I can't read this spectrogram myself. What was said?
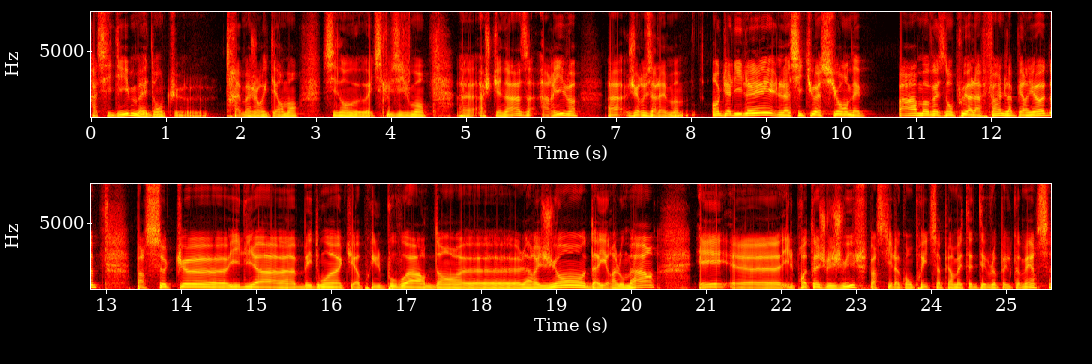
chassidim, et donc très majoritairement, sinon euh, exclusivement euh, ashkénaze, arrivent à Jérusalem. En Galilée, la situation n'est pas mauvaise non plus à la fin de la période, parce que euh, il y a un bédouin qui a pris le pouvoir dans euh, la région, Daïr al-Oumar, et euh, il protège les juifs parce qu'il a compris que ça permettait de développer le commerce,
